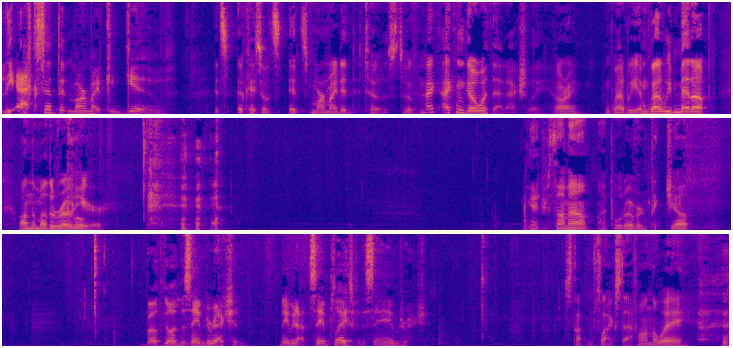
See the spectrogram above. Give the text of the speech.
the accent that Marmite can give. It's okay. So it's it's marmited toast. Mm-hmm. I, I can go with that actually. All right, I'm glad we I'm glad we met up on the Mother Road Cool. here. You had your thumb out. I pulled over and picked you up. Both go in the same direction. Maybe not the same place, but the same direction. Stopped in Flagstaff on the way.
